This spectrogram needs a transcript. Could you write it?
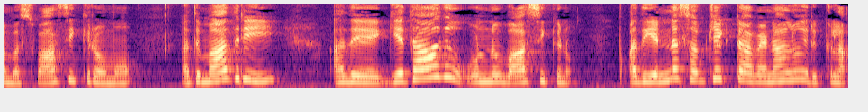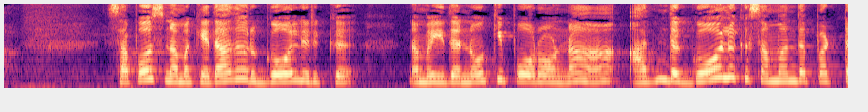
நம்ம சுவாசிக்கிறோமோ அது மாதிரி அது ஏதாவது ஒன்று வாசிக்கணும். அது என்ன சப்ஜெக்டாக வேணாலும் இருக்கலாம். சப்போஸ் நமக்கு ஏதாவது ஒரு கோல் இருக்குது நம்ம இதை நோக்கி போகிறோன்னா அந்த கோலுக்கு சம்மந்தப்பட்ட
